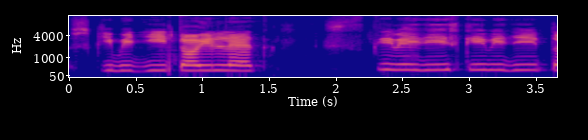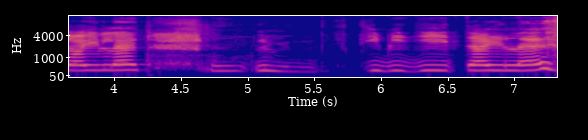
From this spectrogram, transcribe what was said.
Скибиди туалет. Скибиди, скибиди туалет. Скибиди туалет.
